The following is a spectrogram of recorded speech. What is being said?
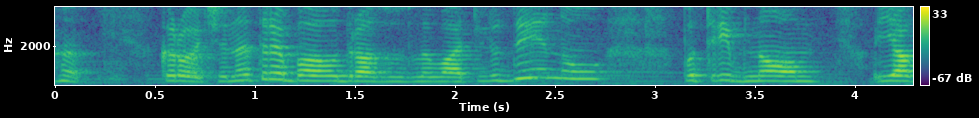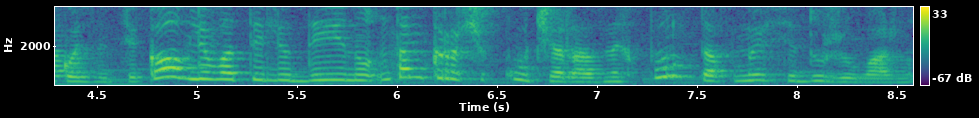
Коротше, не треба одразу зливати людину, потрібно якось зацікавлювати людину. Ну там, коротше, куча різних пунктів. Ми всі дуже уважно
